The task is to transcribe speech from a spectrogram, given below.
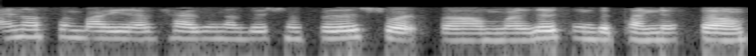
I know somebody that has an audition for this short film or this independent film.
